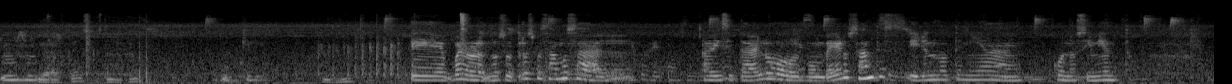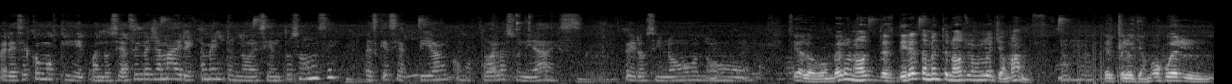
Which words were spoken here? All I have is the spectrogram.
Y ahora ustedes que están acá. Eh, bueno, nosotros pasamos al, a visitar a los bomberos antes y ellos no tenían conocimiento. Parece como que cuando se hace la llama directamente al 911 es que se activan como todas las unidades, pero si no, no... Sí, a los bomberos nosotros- directamente nosotros no los llamamos. El que los llamó fue el,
